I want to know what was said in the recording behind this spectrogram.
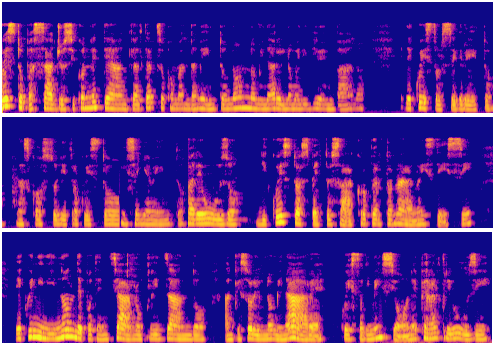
Questo passaggio si connette anche al terzo comandamento, non nominare il nome di Dio in vano. Ed è questo il segreto nascosto dietro a questo insegnamento. Fare uso di questo aspetto sacro per tornare a noi stessi e quindi di non depotenziarlo utilizzando anche solo il nominare questa dimensione per altri usi,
